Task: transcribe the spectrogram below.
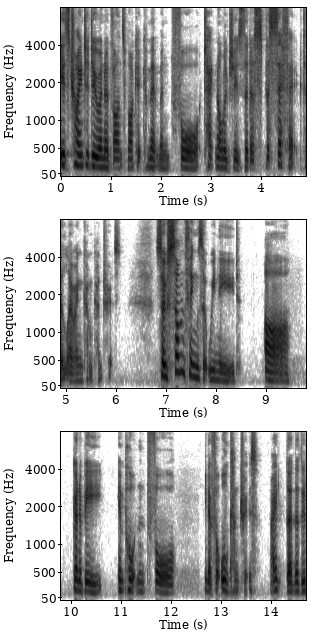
is trying to do an advanced market commitment for technologies that are specific to low income countries. So, some things that we need are going to be important for, you know, for all countries, right? They're, they're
